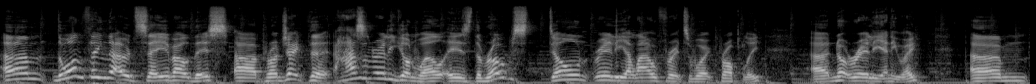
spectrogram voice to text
Um, the one thing that I would say about this uh, project that hasn't really gone well is the ropes don't really allow for it to work properly. Uh, not really, anyway. Um,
